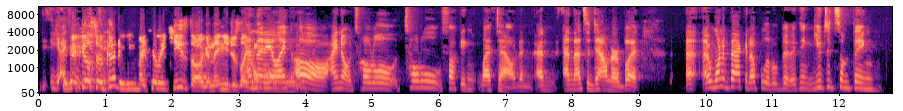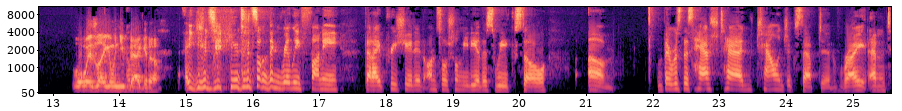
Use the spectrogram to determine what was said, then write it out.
yeah, I think feel so good eating my chili cheese dog, and then you just like, and then oh. you're like, oh, I know, total, total fucking letdown, and and and that's a downer. But uh, I want to back it up a little bit. I think you did something. always like it when you back it up. You did, you did something really funny that I appreciated on social media this week. So. Um, there was this hashtag challenge accepted, right? And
